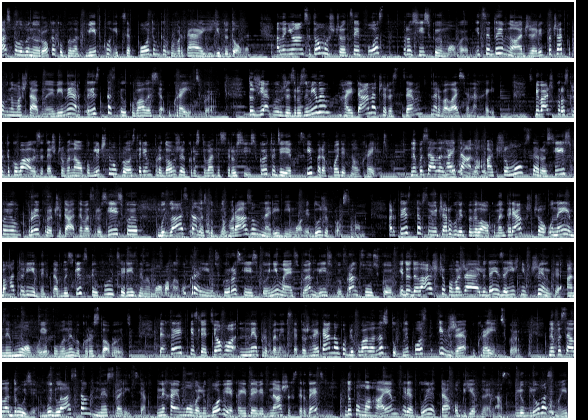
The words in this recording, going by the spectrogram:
Два з половиною роки купила квітку, і це подумки повертає її додому. Але нюанс у тому, що цей пост російською мовою, і це дивно, адже від початку повномасштабної війни артистка спілкувалася українською. Тож, як ви вже зрозуміли, Гайтана через це нарвалася на хейт. Співачку розкритикували за те, що вона у публічному просторі продовжує користуватися російською, тоді як всі переходять на українську. Написали Гайтано. А чому все російською? Прикро читати вас російською. Будь ласка, наступного разу на рідній мові. Дуже просимо. Артистка в свою чергу відповіла у коментарях, що у неї багато рідних та близьких спілкуються різними мовами: українською, російською, німецькою, англійською, французькою, і додала, що поважає людей за їхні вчинки, а не мову, яку вони використовують. Та хейт після цього не припинився. Тож Гайтана опублікувала наступний пост і вже українською. Написала друзі, будь ласка, не сваріться. Нехай мова любові, яка йде від наших сердець, допомагає, рятує та об'єднує нас. Люблю вас, мої.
